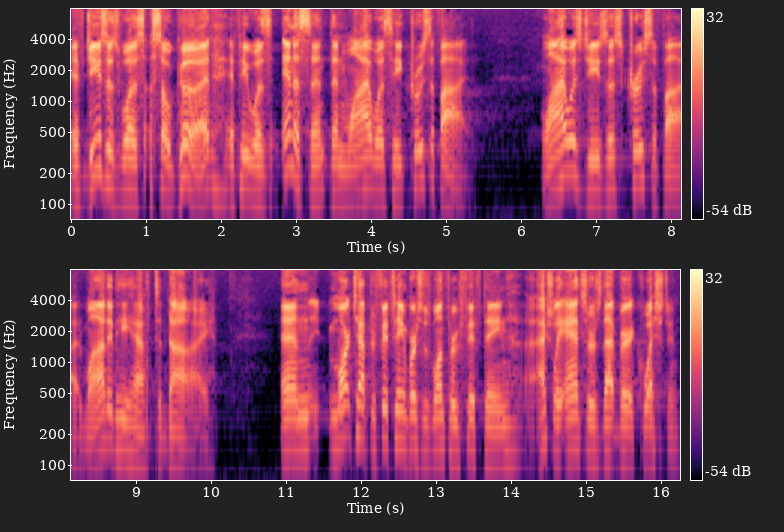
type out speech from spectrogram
If Jesus was so good, if he was innocent, then why was he crucified? Why was Jesus crucified? Why did he have to die? And Mark chapter 15, verses 1 through 15, actually answers that very question.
